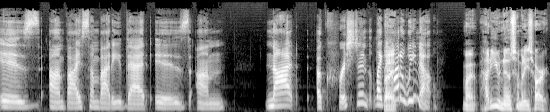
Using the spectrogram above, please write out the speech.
is um, by somebody that is um, not a Christian, like Right. how do we know? Right. How do you know somebody's heart?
